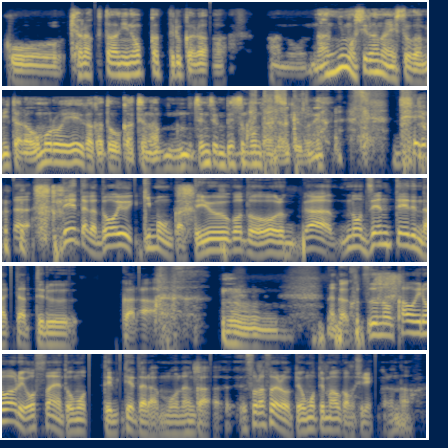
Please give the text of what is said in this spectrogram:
こう、キャラクターに乗っかってるから、あの、何にも知らない人が見たらおもろい映画かどうかっていうのはうん全然別問題になるけどね。データ、データがどういう生き物かっていうことが、の前提で成り立ってるから、うん。なんか普通の顔色悪いおっさんやと思って見てたらもうなんか、そらそうやろって思ってまうかもしれんからな。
